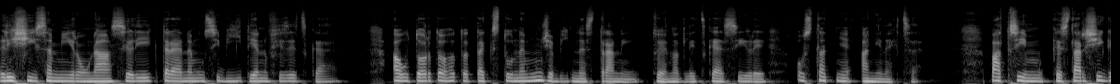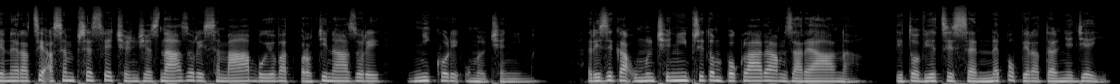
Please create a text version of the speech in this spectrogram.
Liší se mírou násilí, které nemusí být jen fyzické. Autor tohoto textu nemůže být nestraný, to je nad lidské síly, ostatně ani nechce. Patřím ke starší generaci a jsem přesvědčen, že z názory se má bojovat proti názory, nikoli umlčením. Rizika umlčení přitom pokládám za reálná. Tyto věci se nepopiratelně dějí.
